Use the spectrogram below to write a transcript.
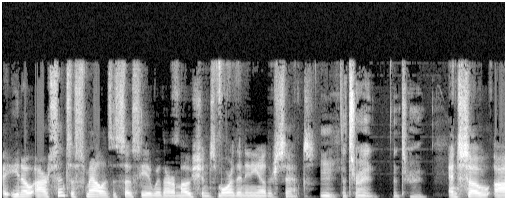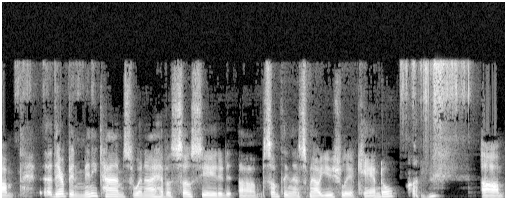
you know, our sense of smell is associated with our emotions more than any other sense. Mm, that's right. That's right. And so um, uh, there have been many times when I have associated uh, something that smell, usually a candle, mm-hmm. um,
